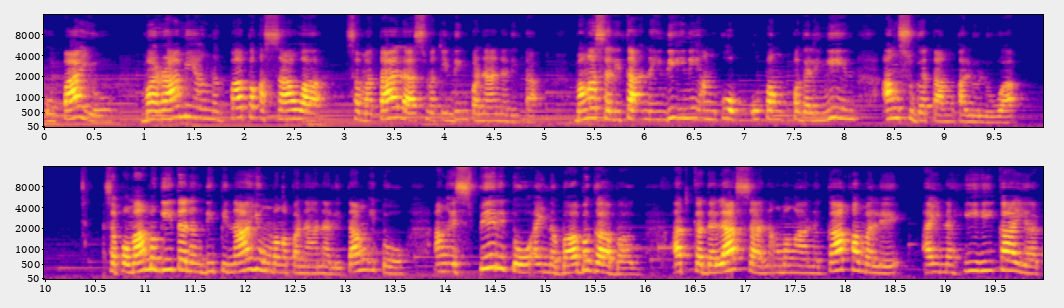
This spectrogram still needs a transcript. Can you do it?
o payo, marami ang nagpapakasawa sa matalas matinding pananalita, mga salita na hindi iniangkop upang pagalingin ang sugatang kaluluwa. Sa pamamagitan ng di pinayong mga pananalitang ito, ang espiritu ay nababagabag at kadalasan ang mga nagkakamali ay nahihikayat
